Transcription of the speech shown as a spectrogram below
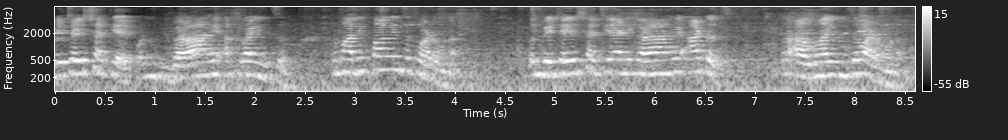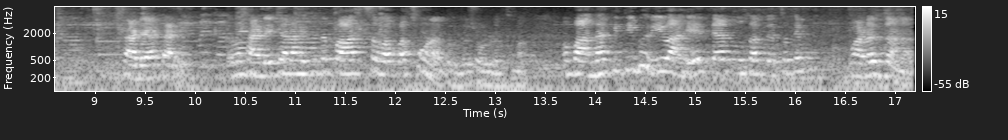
बेचाळीस छाती आहे पण गळा आहे अकरा इंच. तर मग आधी पाच इंचच वाढवणार. पण बेचाळीस छाती आहे आणि गळा आहे आठच. तर अर्धा इंच वाढवणार. साडेआठ आहे. तर मग साडेचार आहे तर पाच सव्वा पाच होणार तुमचं शोल्डरचं मग. मग बांधा किती भरीव आहे त्यानुसार त्याचं ते वाढत जाणार.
